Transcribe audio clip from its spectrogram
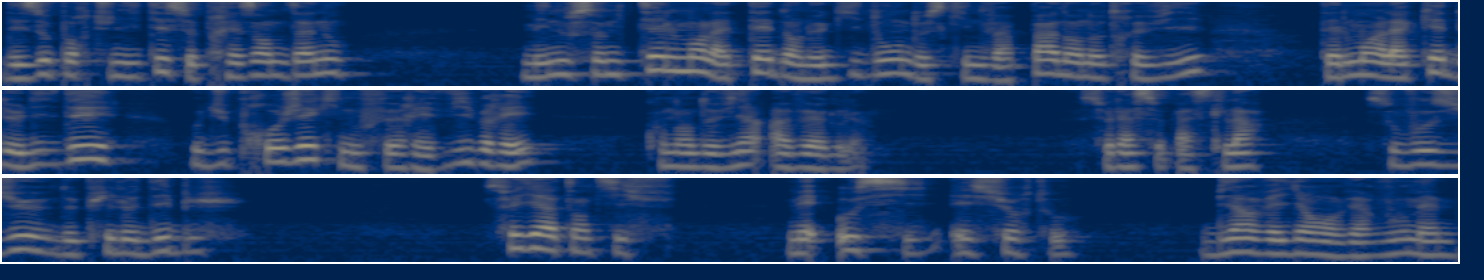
des opportunités se présentent à nous, mais nous sommes tellement la tête dans le guidon de ce qui ne va pas dans notre vie, tellement à la quête de l'idée ou du projet qui nous ferait vibrer, qu'on en devient aveugle. Cela se passe là, sous vos yeux, depuis le début. Soyez attentif, mais aussi et surtout bienveillant envers vous-même.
